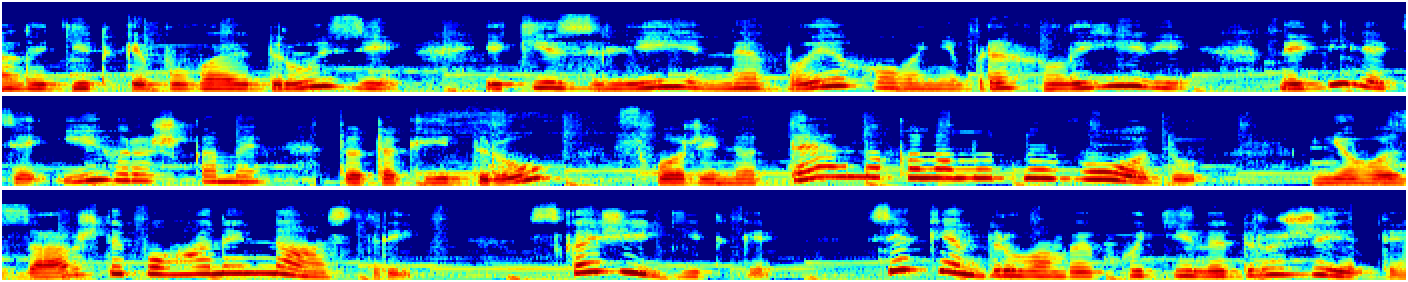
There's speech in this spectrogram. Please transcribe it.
Але дітки бувають друзі, які злі, невиховані, брехливі, не діляться іграшками, то такий друг схожий на темно каламутну воду. В нього завжди поганий настрій. Скажіть, дітки, з яким другом ви б хотіли дружити?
